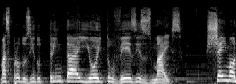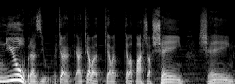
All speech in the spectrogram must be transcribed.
mas produzindo 38 vezes mais. Shame on you, Brasil. Aquela, aquela, aquela parte lá, shame, shame,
